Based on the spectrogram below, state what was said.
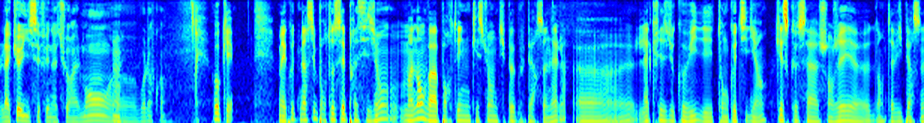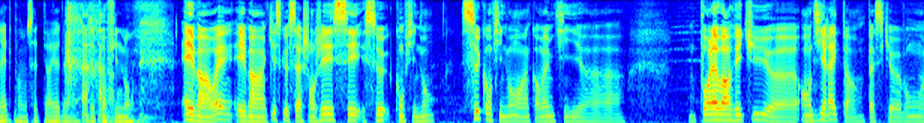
l'accueil il s'est fait naturellement Mm. voilà quoi. Ok. Bah écoute, merci pour toutes ces précisions. Maintenant, on va apporter une question un petit peu plus personnelle. Euh, la crise du Covid et ton quotidien, qu'est-ce que ça a changé euh, dans ta vie personnelle pendant cette période euh, de confinement? Eh ben ouais, eh ben qu'est-ce que ça a changé? C'est ce confinement. Ce confinement hein, quand même qui, euh, pour l'avoir vécu euh, en direct, hein, parce que bon,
